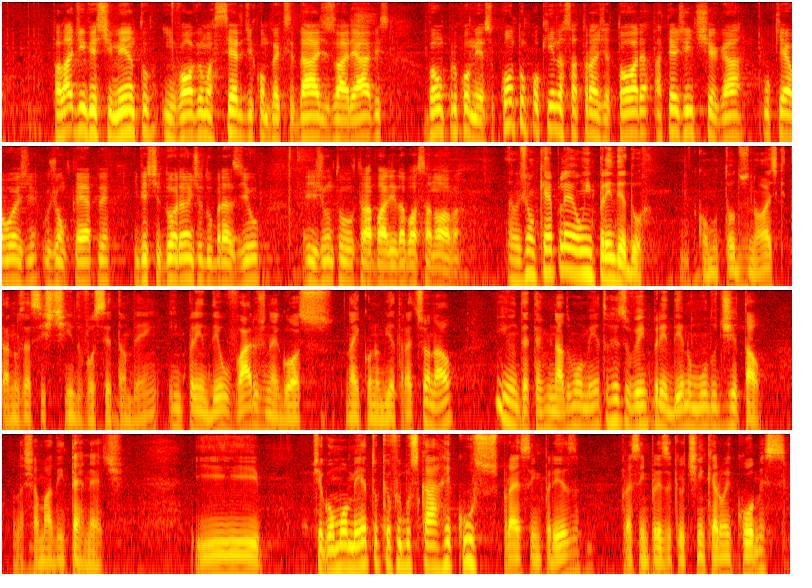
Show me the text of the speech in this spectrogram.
falar de investimento envolve uma série de complexidades, variáveis. Vamos para o começo. Conta um pouquinho da sua trajetória até a gente chegar o que é hoje o João Kepler, investidor anjo do Brasil e junto ao trabalho da Bossa Nova. O João Kepler é um empreendedor. Como todos nós que está nos assistindo, você também, empreendeu vários negócios na economia tradicional e em um determinado momento resolveu empreender no mundo digital, na chamada internet. E chegou um momento que eu fui buscar recursos para essa empresa, para essa empresa que eu tinha, que era um e-commerce.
